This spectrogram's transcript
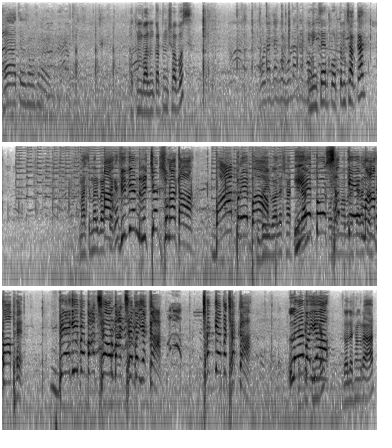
হ্যাঁ আচ্ছা সমস্যা নাই প্রথম বোলিং করছেন সবুজ ইনিংসের প্রথম ছক্কা মাসুমের ব্যাট থেকে विवियन रिचर्ड सुना था बाप रे দুই बाप বলে ষাট ये तो सबके माँ बाप है बेगी पे बादशाह और बादशाह पे यक्का छक्के पे छक्का ले भैया দলীয় সংগ্রহ আট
